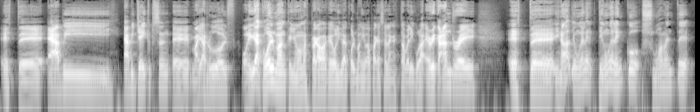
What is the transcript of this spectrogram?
este, Abby, Abby Jacobson, eh, Maya Rudolph, Olivia Colman, que yo no me esperaba que Olivia Colman iba a aparecer en esta película, Eric Andre, este, y nada, tiene un, elenco sumamente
